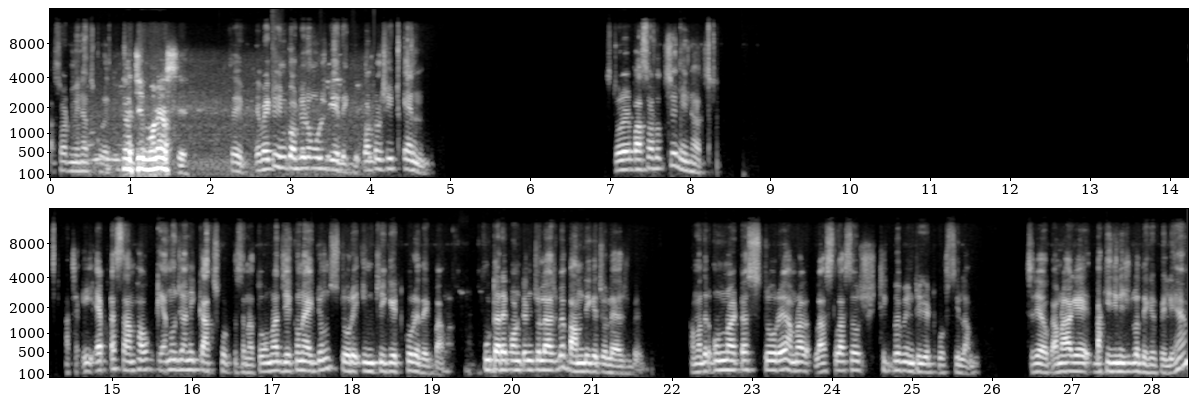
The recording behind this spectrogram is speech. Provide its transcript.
পাসওয়ার্ড মিনহাজ করে দিই। জি মনে আছে। সেভ এবার একটু ইনকগনিটো মোড গিয়ে দেখি। কন্ট্রোল শিফট এন স্টোরের পাসওয়ার্ড হচ্ছে মিনহাজ। আচ্ছা এই অ্যাপটা সামহাও কেন জানি কাজ করতেছে না। তোমরা যে কোনো একজন স্টোরে ইন্ট্রিগেট করে দেখবা। ফুটারে কন্টেন্ট চলে আসবে বাম দিকে চলে আসবে। আমাদের অন্য একটা স্টোরে আমরা লাস্ট ক্লাসেও ঠিকভাবে ইন্টিগ্রেট করছিলাম। আচ্ছা, যাই হোক আমরা আগে বাকি জিনিসগুলো দেখে ফেলি হ্যাঁ?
